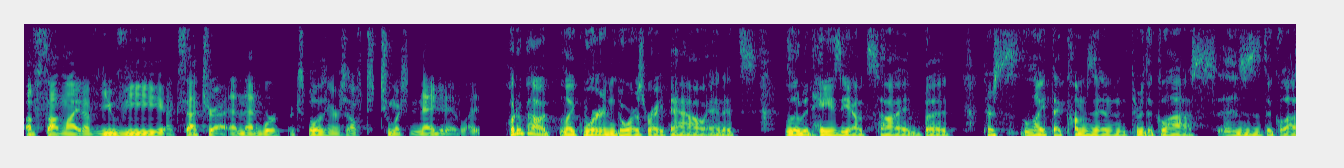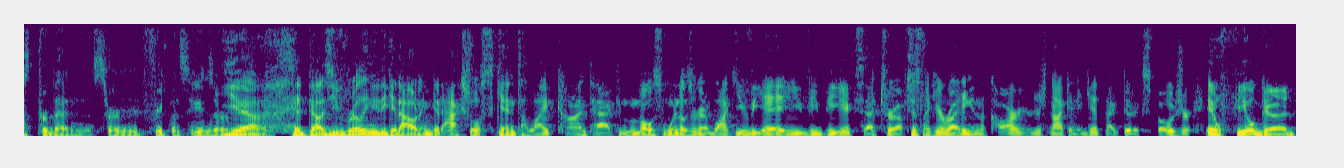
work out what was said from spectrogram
of sunlight, of UV, etc. And then we're exposing ourselves to too much negative light. What about like we're indoors right now and it's a little bit hazy outside, but there's light that comes in through the glass. Is the glass prevent certain frequencies or? Yeah, it does. You really need to get out and get actual skin to light contact. Most windows are going to block UVA, UVB, etc. Just like you're riding in the car, you're just not going to get that good exposure. It'll feel good.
